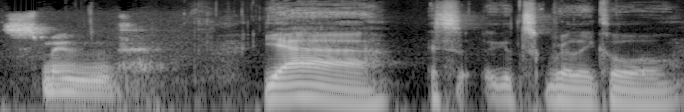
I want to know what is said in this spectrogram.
smooth. Yeah, it's it's really cool.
